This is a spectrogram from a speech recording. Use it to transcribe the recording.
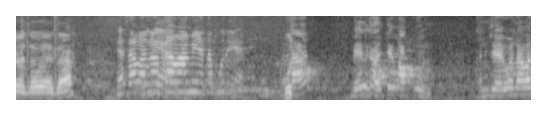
जवळ जा. ह्याचा बनवता आम्ही आता पुरी आहे. बेल घालते वाकून. आणि जेवणावर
